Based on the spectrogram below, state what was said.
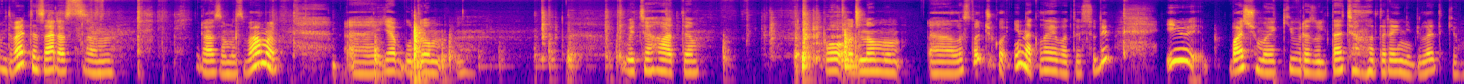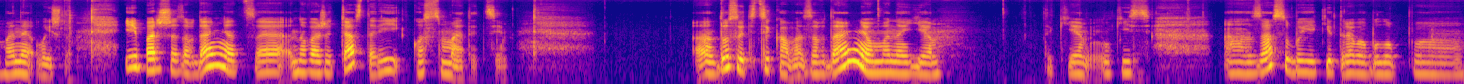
давайте зараз разом з вами я буду витягати по одному листочку і наклеювати сюди. І бачимо, які в результаті лотерейні білетики в мене вийшли. І перше завдання це нове життя старій косметиці. Е, Досить цікаве завдання. У мене є такі якісь е, засоби, які треба було б е,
